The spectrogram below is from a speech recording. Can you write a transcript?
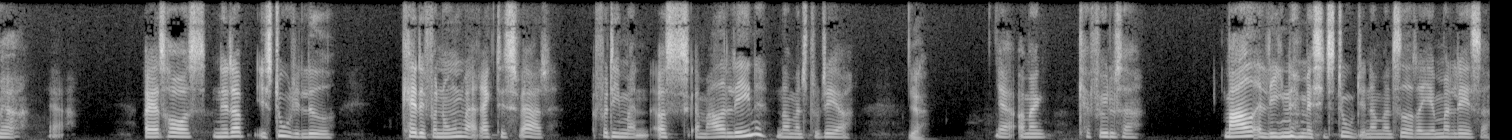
Ja. Og jeg tror også, netop i studielivet, kan det for nogen være rigtig svært, fordi man også er meget alene, når man studerer. Ja. Ja, og man kan føle sig meget alene med sit studie, når man sidder derhjemme og læser,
